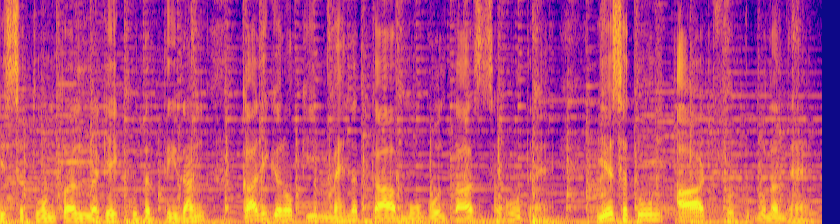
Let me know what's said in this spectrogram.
इस सतून पर लगे कुदरती रंग कारीगरों की मेहनत का मुँह बोलता सबूत है। ये सतून आठ फुट बुलंद है।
